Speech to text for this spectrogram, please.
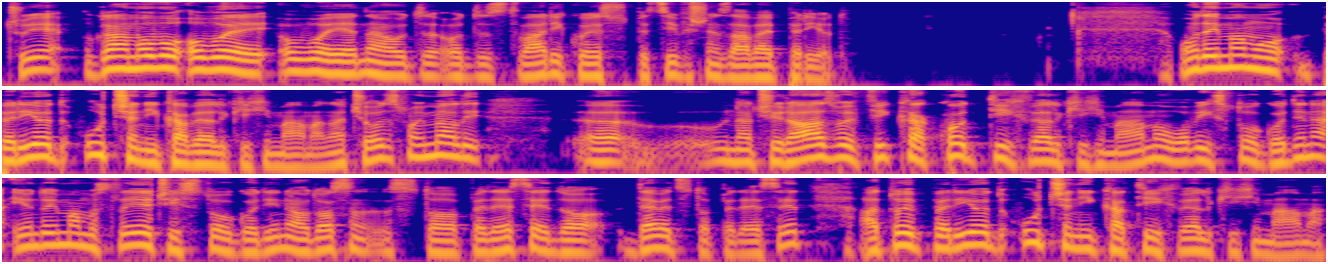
čuje. Uglavnom ovo ovo je ovo je jedna od od stvari koje su specifične za ovaj period. Onda imamo period učenika velikih imama. Znači ovdje smo imali uh, Eh, znači razvoj fika kod tih velikih imama u ovih 100 godina i onda imamo sljedećih 100 godina od 850 do 950, a to je period učenika tih velikih imama.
